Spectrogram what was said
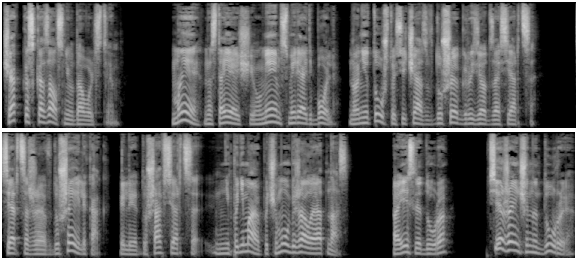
Чакка сказал с неудовольствием. «Мы, настоящие, умеем смирять боль, но не ту, что сейчас в душе грызет за сердце. Сердце же в душе или как? Или душа в сердце? Не понимаю, почему убежала и от нас? А если дура? Все женщины дуры,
